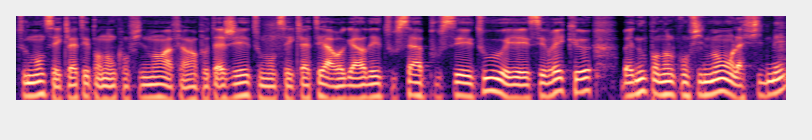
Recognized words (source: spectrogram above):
Tout le monde s'est éclaté pendant le confinement à faire un potager. Tout le monde s'est éclaté à regarder tout ça, pousser et tout. Et c'est vrai que bah, nous, pendant le confinement, on l'a filmé.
